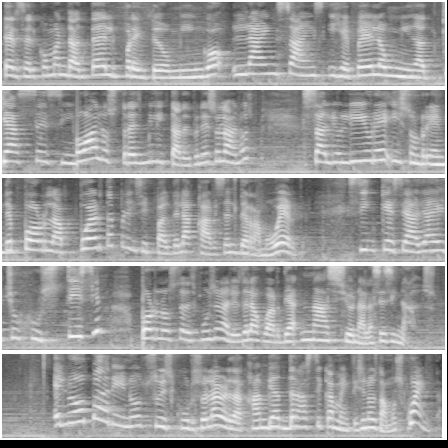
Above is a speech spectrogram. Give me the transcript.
tercer comandante del Frente Domingo Line Sainz y jefe de la unidad que asesinó a los tres militares venezolanos, salió libre y sonriente por la puerta principal de la cárcel de Ramo Verde sin que se haya hecho justicia por los tres funcionarios de la Guardia Nacional asesinados. El nuevo padrino, su discurso la verdad cambia drásticamente si nos damos cuenta.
